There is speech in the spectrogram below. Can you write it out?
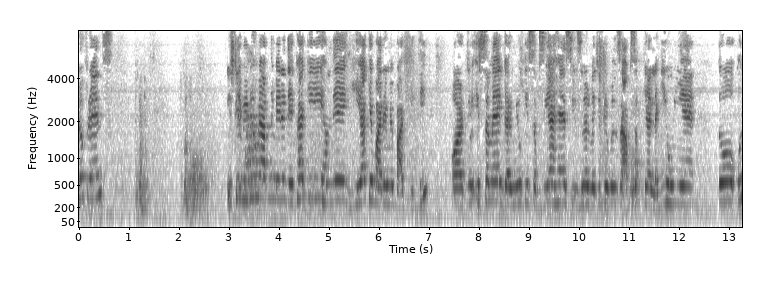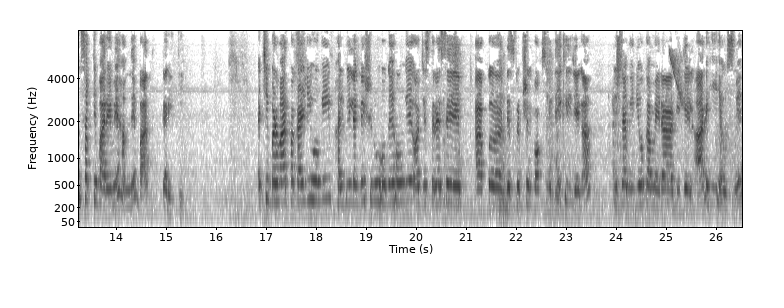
हेलो फ्रेंड्स पिछले वीडियो में आपने मेरे देखा कि हमने घिया के बारे में बात की थी और जो इस समय गर्मियों की सब्ज़ियाँ हैं सीजनल वेजिटेबल्स आप सबके यहाँ लगी हुई हैं तो उन सब के बारे में हमने बात करी थी। अच्छी बढ़वार पकड़ ली होगी, फल भी लगने शुरू हो गए होंगे और जिस तरह से आप डिस्क्रिप्शन बॉक्स में देख लीजिएगा, पिछला वीडियो का मेरा डिटेल आ रही है उसमें।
